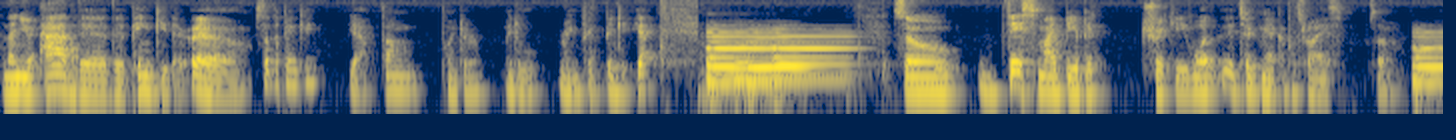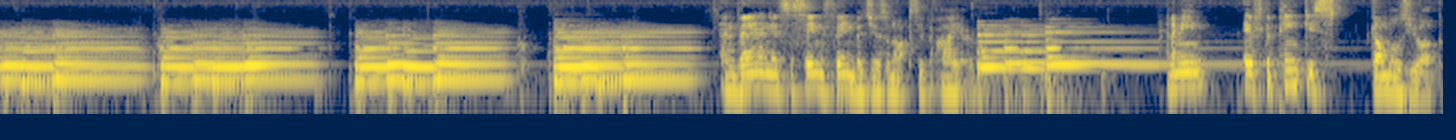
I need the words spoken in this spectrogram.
And then you add the the pinky there. Uh, is that the pinky? Yeah, thumb, pointer, middle, ring, pinky. Yeah. So this might be a bit tricky. Well, it took me a couple tries. So. Same thing, but just an octave higher. And I mean, if the pinky stumbles you up,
